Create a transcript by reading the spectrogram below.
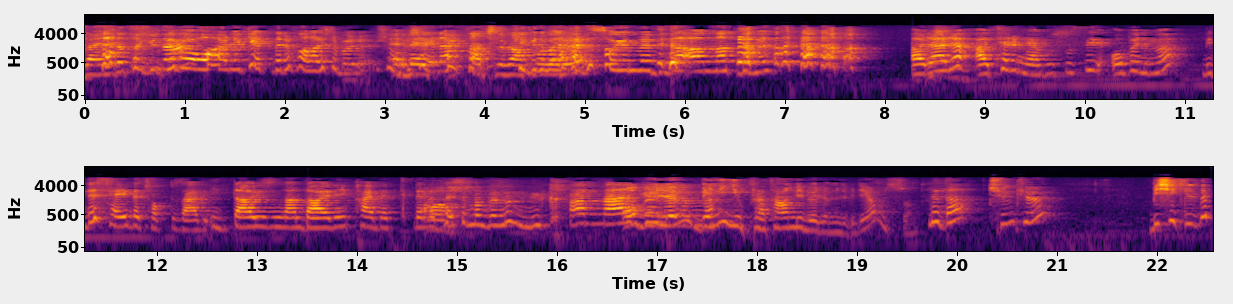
Zendata Ve böyle güzel. o hareketleri falan işte böyle şu şeyler. saçları Tipini böyle hadi soyun ve bize anlat demesi. ara ara açarım yani hususi o bölümü. Bir de şey de çok güzeldi. İddia yüzünden daireyi kaybettikleri Oh. ve taşıma bölümü mükemmel. O bölüm ben. beni yıpratan bir bölümdü biliyor musun? Neden? Çünkü bir şekilde Ve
